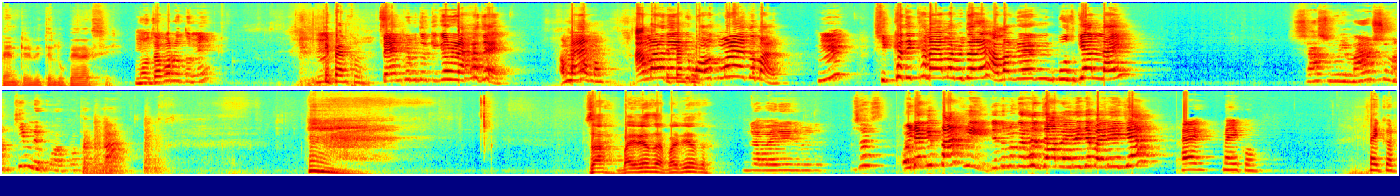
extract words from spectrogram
প্যান্টের ভিতরে লুকায় রাখছি। মজা করো তুমি। তুই প্যান্ট খোল। প্যান্টের ভিতরে কি করে রাখা যায়? আমার হ্যাঁ? আমার দেখে কি বলত মনে হয় তোমার? হুম? শিক্ষা দীক্ষা নাই আমার ভিতরে? আমার কি বুঝ জ্ঞান নাই? শাশুড়ি মায়ের সমান কেমনে কয় কথাগুলা? যা বাইরে যা বাইরে যা। যা বাইরে যাবে বুঝছিস? ওইটা কি পাখি? যে তুমি কোথাও যা বাইরে যা বাইরে যা। হ্যাঁ মাইকো। বাই কর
